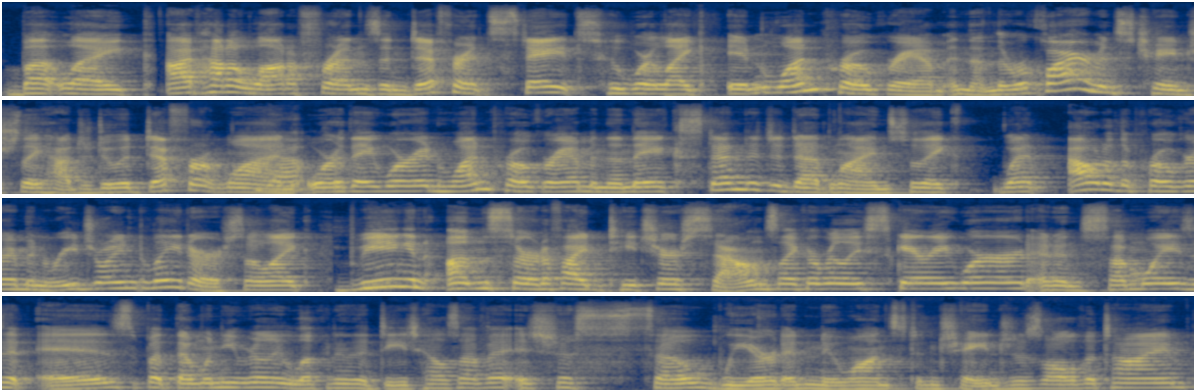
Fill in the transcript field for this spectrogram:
But like, I've had a lot of friends in different states who were like in one program and then the requirements changed. So they had to do a different one, Yeah. or they were in one program and then they extended a deadline. So they went out of the program and rejoined later. So, like, being an uncertified teacher sounds like a really scary word, and in some ways it is. But then when you really look into the details of it, it's just so weird and nuanced and changes all the time.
